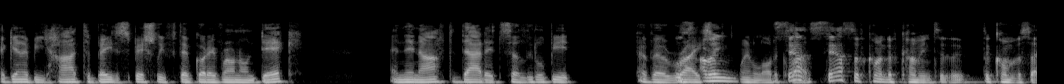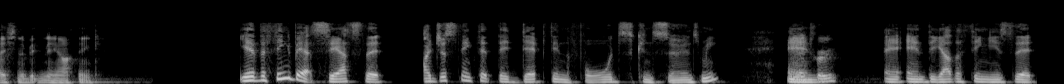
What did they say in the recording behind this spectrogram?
are going to be hard to beat, especially if they've got everyone on deck. And then after that, it's a little bit of a Well, race I mean, between a lot of South, clubs. South have kind of come into the, the conversation a bit now. I think. Yeah, the thing about Souths that I just think that their depth in the forwards concerns me. And yeah, true. And, and the other thing is that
